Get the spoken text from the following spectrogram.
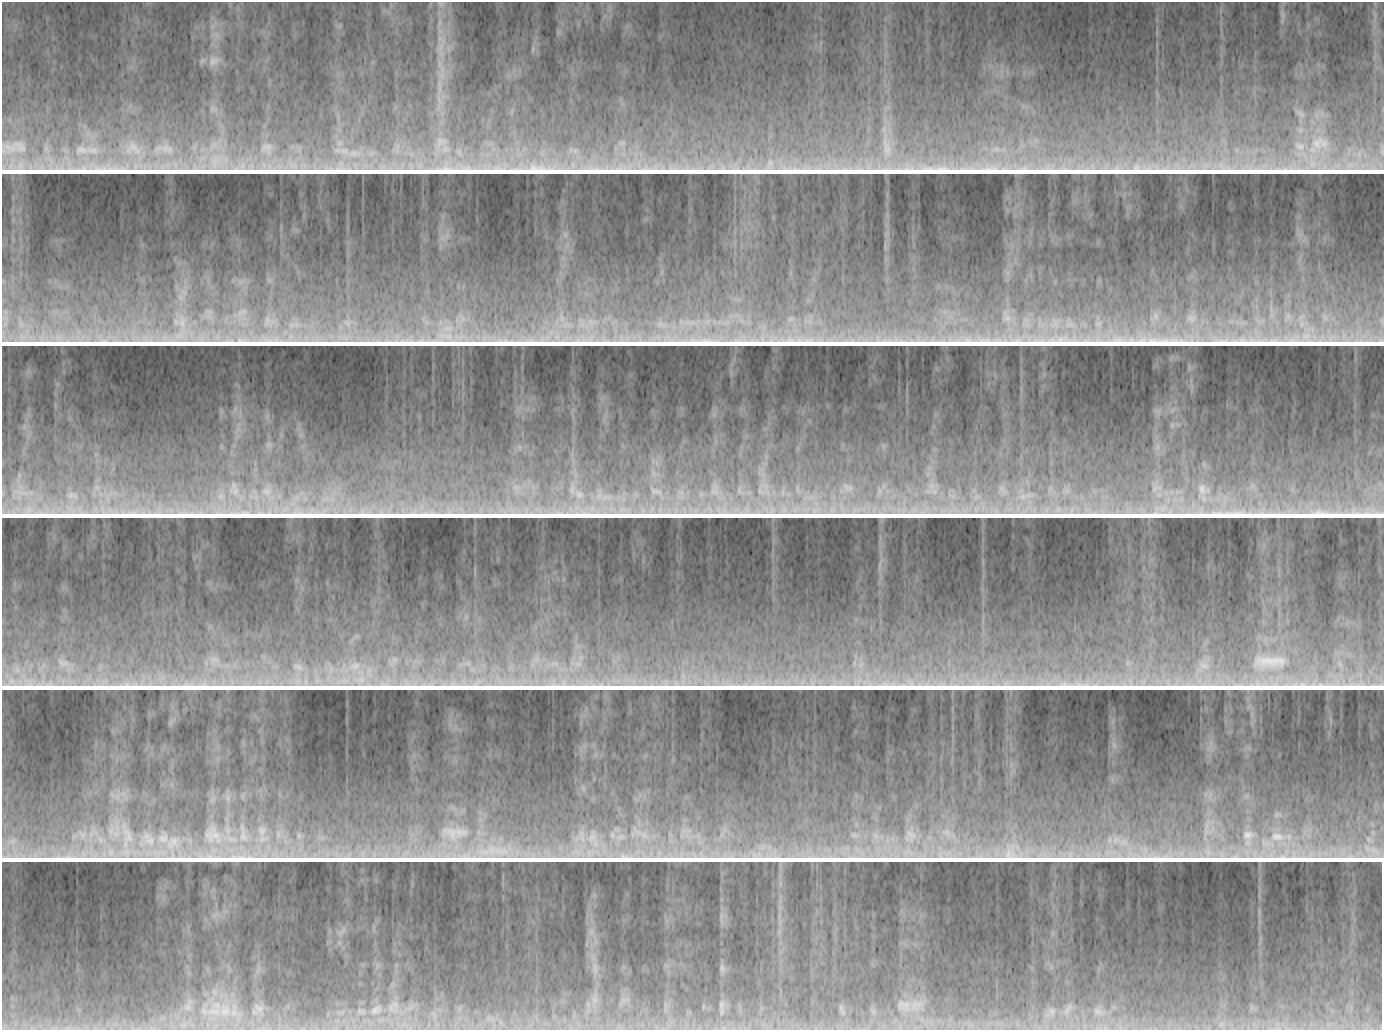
uh, Commissioner Bell has uh, an announcement he'd like to make. I would, it's, uh, it's actually regarding items number six to seven. And, uh, uh, it- it's come up, and it's nothing, uh, that I'm concerned about, but I've done business with Avivo, the maker or the distributor, or whatever they are, of these membranes. Actually, I've been doing business with them since two thousand seven, when they were a company called IMCO, before I even considered coming on board. Been making them every year for them. Uh, I, I, I don't believe there's a conflict, they're paying the same price they paid in two thousand seven, no price increase, same order, same everything. Haven't even spoken to anybody when I deal with the sales assistant. So, uh, it seems that there's a rumor circulating out there, and I just want to try to head it off the pass. Thank you. Thank you, sir. You want, uh, Uh, I got ties to the business. Ties to the business. Uh, And I do sell ties if anybody wants to buy them. Might as well get a plug in while I'm bidding. Ties, custom woven ties. Yes, sir. you You have to want to look pretty though. You can use them as membranes if you want to. You're advertising them. Okay, um, did you have something to say, Brian? No. Okay.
